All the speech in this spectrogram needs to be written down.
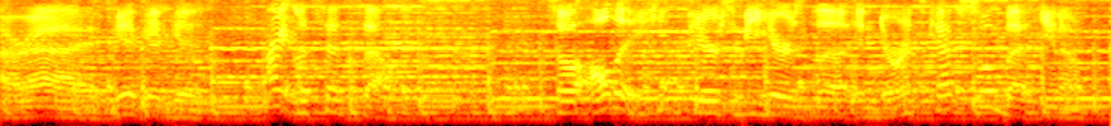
Alright, good, good, good. Alright, let's head south. So all that appears to be here is the endurance capsule, but you know,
